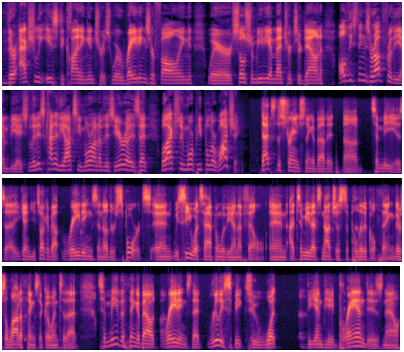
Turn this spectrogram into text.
there actually is declining interest, where ratings are falling, where social media metrics are down. All these things are up for the NBA. So that is kind of the oxymoron of this era is that, well, actually, more people are watching that's the strange thing about it uh, to me is uh, again you talk about ratings in other sports and we see what's happened with the nfl and to me that's not just a political thing there's a lot of things that go into that to me the thing about ratings that really speak to what the NBA brand is now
